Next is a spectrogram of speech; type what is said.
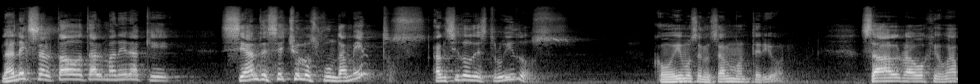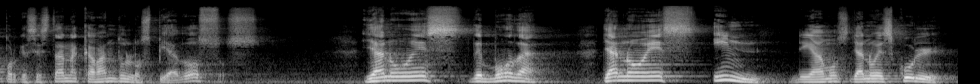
la han exaltado de tal manera que se han deshecho los fundamentos, han sido destruidos, como vimos en el salmo anterior. Salva, oh Jehová, porque se están acabando los piadosos. Ya no es de moda, ya no es in, digamos, ya no es cool,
